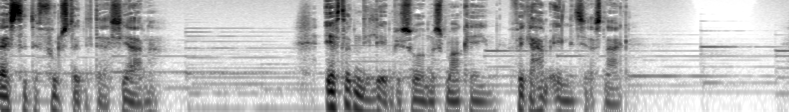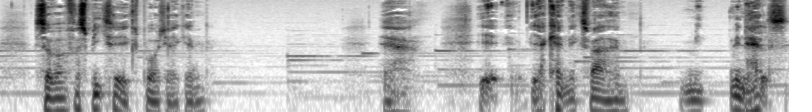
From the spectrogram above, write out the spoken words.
ristede det fuldstændig deres hjerner. Efter den lille episode med småkagen, fik jeg ham endelig til at snakke. Så hvorfor spiser I ikke, spurgte jeg igen. Ja, jeg, jeg kan ikke, svarede han. Min, min hals,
